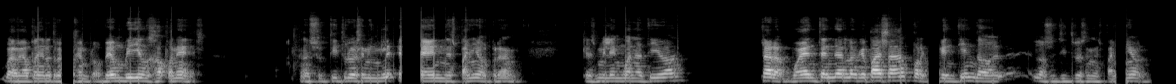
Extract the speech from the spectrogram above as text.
bueno, voy a poner otro ejemplo. Veo un vídeo en japonés con subtítulos en, inglés, en español, perdón, que es mi lengua nativa. Claro, voy a entender lo que pasa porque entiendo los subtítulos en español.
